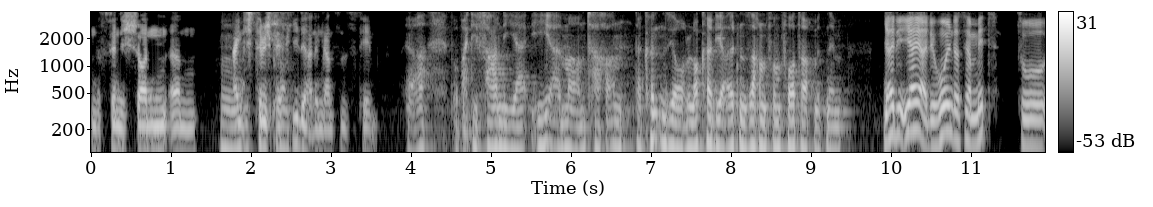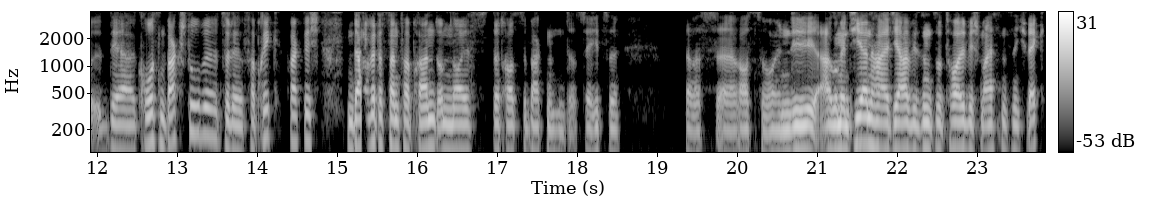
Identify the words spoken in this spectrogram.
Und das finde ich schon ähm, Hm, eigentlich ziemlich perfide an dem ganzen System. Ja, wobei die fahren die ja eh einmal am Tag an. Da könnten sie auch locker die alten Sachen vom Vortag mitnehmen. Ja, die, ja, ja, die holen das ja mit zu der großen Backstube, zu der Fabrik praktisch. Und da wird das dann verbrannt, um Neues daraus zu backen und aus der Hitze da was äh, rauszuholen. Die argumentieren halt, ja, wir sind so toll, wir schmeißen es nicht weg,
